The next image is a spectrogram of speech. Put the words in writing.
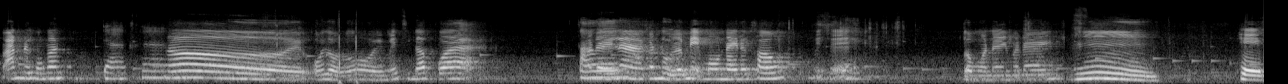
ăn được không con dạ, dạ rồi. Ôi rồi ôi mẹ xin đắp quá. Ở đấy là con đổi cho mẹ màu này được không? Mẹ sẽ đổ màu này vào đây. Uhm, thèm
